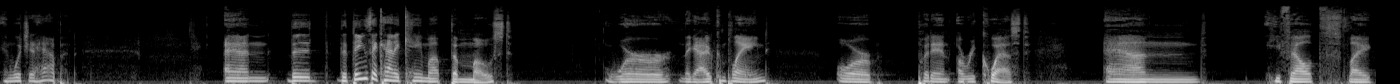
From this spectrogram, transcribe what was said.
in which it happened? And the the things that kind of came up the most were the guy who complained, or put in a request and he felt like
